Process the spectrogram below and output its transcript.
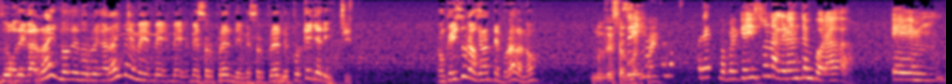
lo de Garray, lo de Dorregaray me, me, me, me, sorprende, me sorprende. ¿Por qué, Yadi? Sí. Aunque hizo una gran temporada, ¿no? Sí, porque hizo una gran temporada. Em,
